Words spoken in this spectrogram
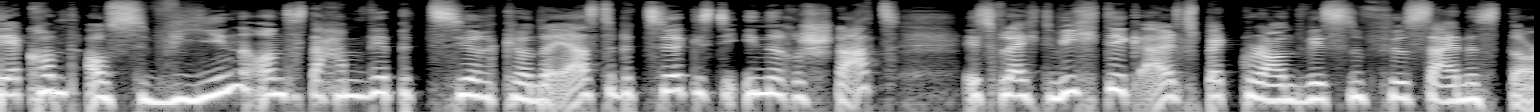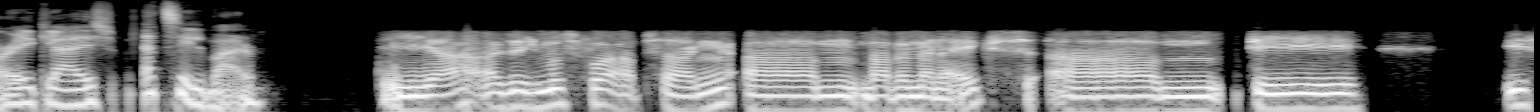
der kommt aus Wien und da haben wir Bezirke. Und der erste Bezirk ist die innere Stadt. Ist vielleicht wichtig als Background-Wissen für seine Story gleich. Erzähl mal. Ja, also ich muss vorab sagen, ähm, war bei meiner Ex, ähm, die ist,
